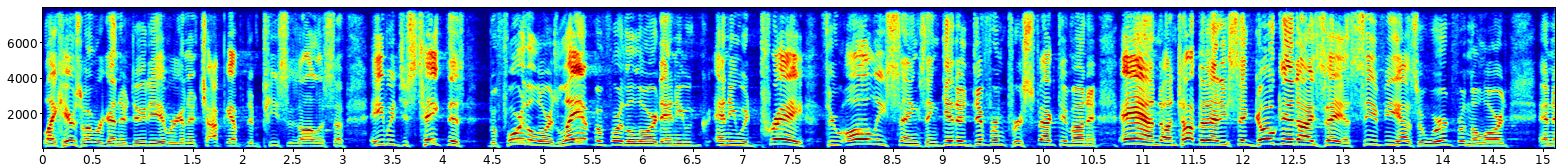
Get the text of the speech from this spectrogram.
like, here's what we're going to do to you. We're going to chop you up into pieces, all this stuff. He would just take this before the Lord, lay it before the Lord, and he would, and he would pray through all these things and get a different perspective on it. And on top of that, he said, go get Isaiah, see if he has a word from the Lord. And,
